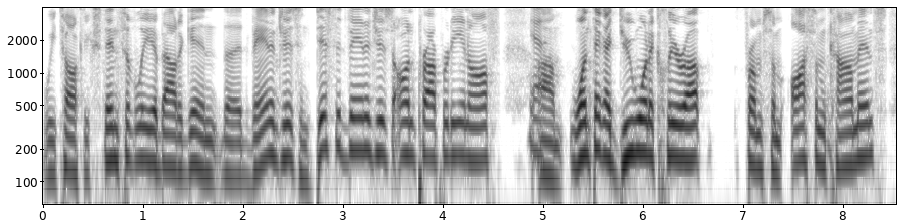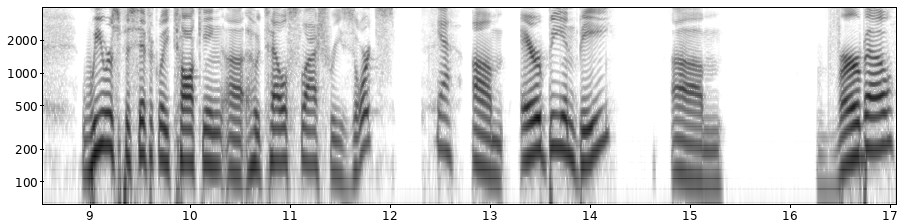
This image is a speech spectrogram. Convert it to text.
We talk extensively about again the advantages and disadvantages to on property and off. Yes. Um, one thing I do want to clear up from some awesome comments. We were specifically talking uh, hotels slash resorts. Yeah. Um, Airbnb, um, Verbo.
